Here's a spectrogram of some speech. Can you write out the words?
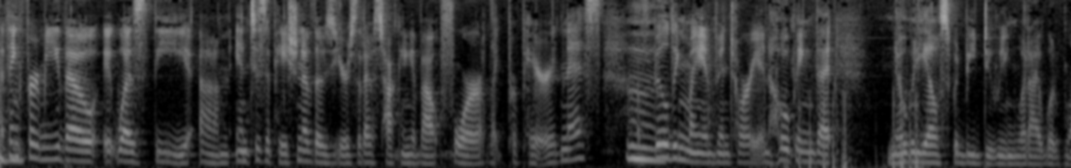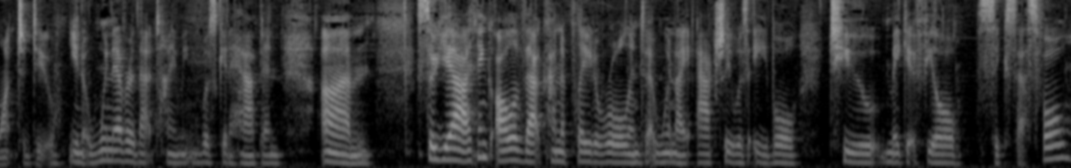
I think for me though, it was the um, anticipation of those years that I was talking about for like preparedness of building my inventory and hoping that nobody else would be doing what I would want to do. You know, whenever that timing was going to happen. Um, so yeah, I think all of that kind of played a role into when I actually was able to make it feel successful,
